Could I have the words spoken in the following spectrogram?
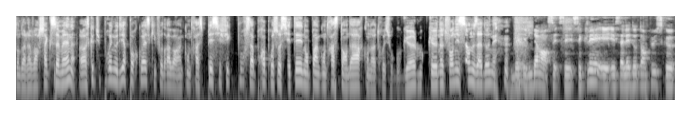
On doit l'avoir chaque semaine. Alors est-ce que tu pourrais nous dire pourquoi est-ce qu'il faudra avoir un contrat spécifique pour sa propre société, non pas un contrat standard qu'on a trouvé sur Google ou que notre fournisseur nous a donné? Évidemment, c'est clé et, et ça l'est d'autant plus que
